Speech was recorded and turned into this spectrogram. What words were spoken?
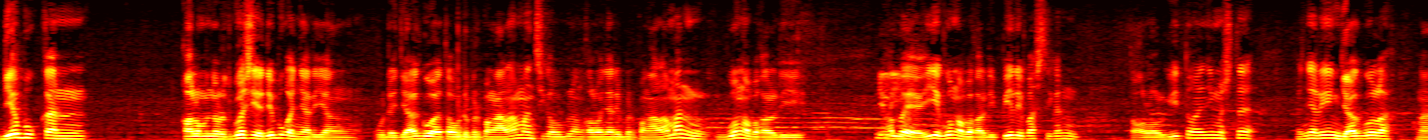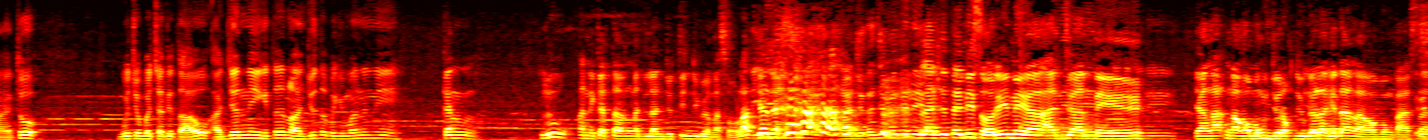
dia bukan kalau menurut gue sih ya dia bukan nyari yang udah jago atau udah berpengalaman sih kalau bilang. Kalau nyari berpengalaman gue nggak bakal di apa ya iya gue nggak bakal dipilih pasti kan. Tolol gitu anjing maksudnya Maksudnya nyari yang jago lah. Nah itu gue coba cari tahu aja nih kita lanjut apa gimana nih? Kan lu aneh kata nggak dilanjutin juga nggak sholat kan? Lanjut aja berarti nih. Lanjut ini sorry nih ya ajan nih. yang nggak nggak ngomong jorok juga lah kita nggak ngomong Ini kasar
